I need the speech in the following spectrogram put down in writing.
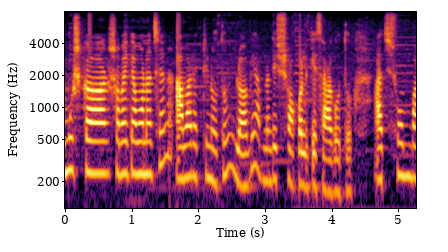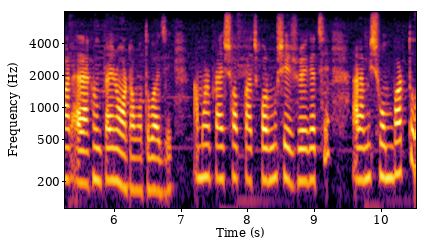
নমস্কার, সবাই কেমন আছেন? আমার একটি নতুন ব্লগে আপনাদের সকলকে স্বাগত। আজ সোমবার আর এখন প্রায় নটা মতো বাজে। আমার প্রায় সব কাজকর্ম শেষ হয়ে গেছে আর আমি সোমবার তো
